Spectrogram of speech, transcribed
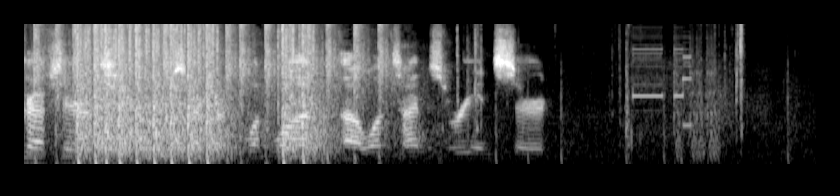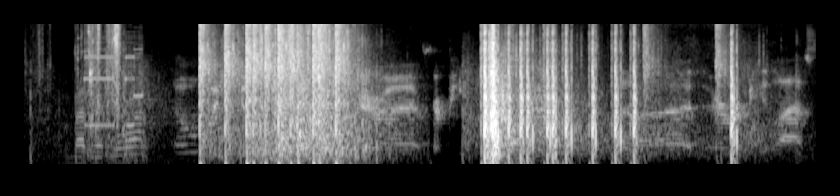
Witchcraft 02, Spectre 1 1, uh, 1 times reinsert. Oh, which goes or, uh, repeat. Uh, or repeat last.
